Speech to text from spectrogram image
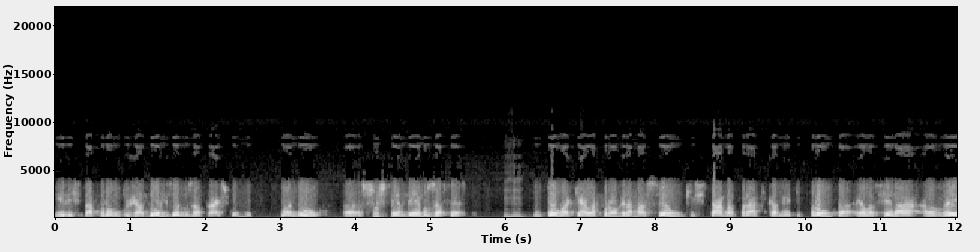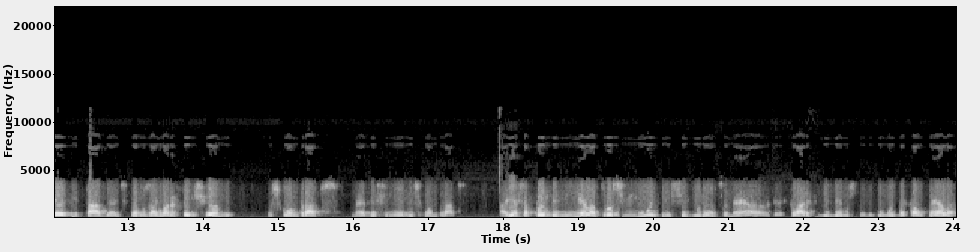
ele está pronto já dois anos atrás, como quando uh, suspendemos a festa. Uhum. Então, aquela programação que estava praticamente pronta, ela será uh, reeditada. Estamos agora fechando os contratos, né, definindo os contratos. Aí essa pandemia ela trouxe muita insegurança, né? É claro que vivemos tudo com muita cautela,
